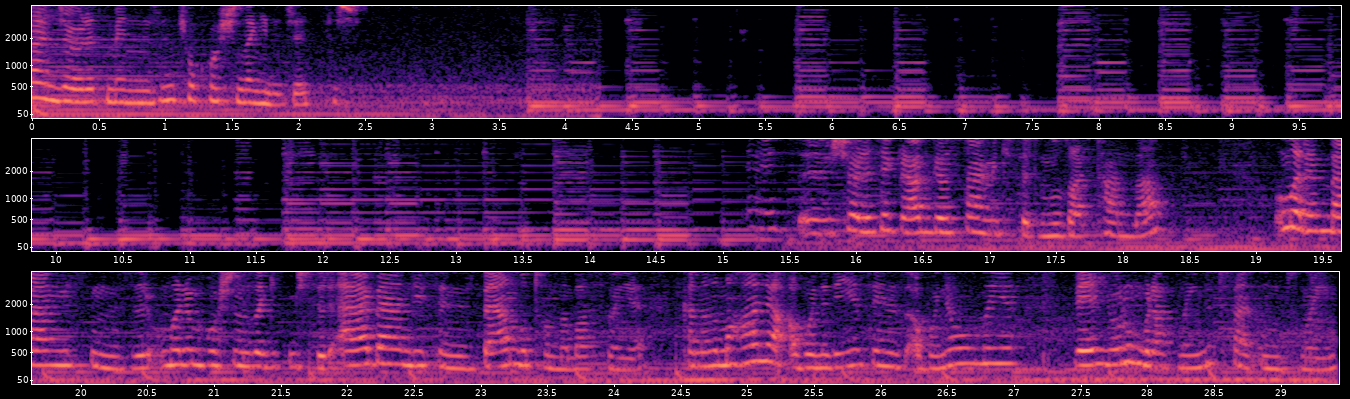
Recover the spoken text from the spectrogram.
Bence öğretmeninizin çok hoşuna gidecektir. Şöyle tekrar göstermek istedim uzaktan da. Umarım beğenmişsinizdir. Umarım hoşunuza gitmiştir. Eğer beğendiyseniz beğen butonuna basmayı, kanalıma hala abone değilseniz abone olmayı ve yorum bırakmayı lütfen unutmayın.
